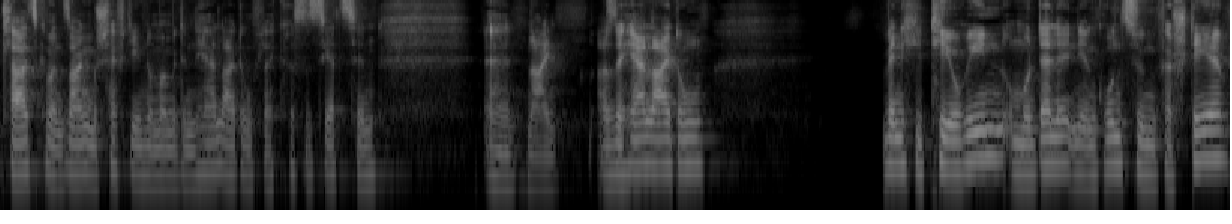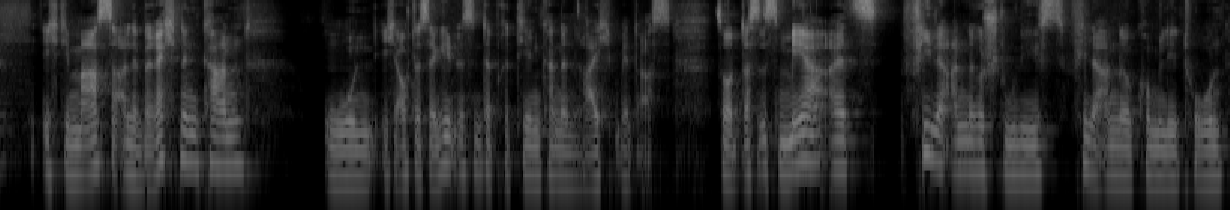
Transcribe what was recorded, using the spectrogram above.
Klar, jetzt kann man sagen, beschäftige dich nochmal mit den Herleitungen, vielleicht kriegst du es jetzt hin. Äh, nein, also Herleitung, wenn ich die Theorien und Modelle in ihren Grundzügen verstehe, ich die Maße alle berechnen kann und ich auch das Ergebnis interpretieren kann, dann reicht mir das. So, das ist mehr als viele andere Studis, viele andere Kommilitonen,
